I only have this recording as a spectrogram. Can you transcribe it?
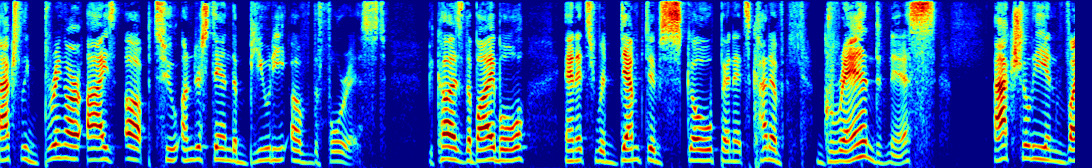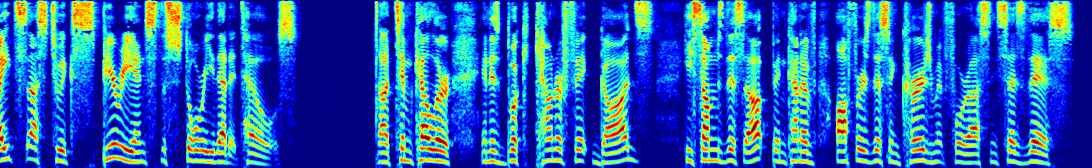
actually bring our eyes up to understand the beauty of the forest. Because the Bible and its redemptive scope and its kind of grandness actually invites us to experience the story that it tells. Uh, Tim Keller, in his book Counterfeit Gods, he sums this up and kind of offers this encouragement for us and says this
